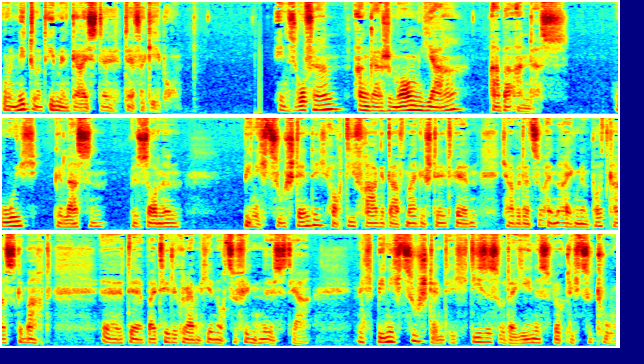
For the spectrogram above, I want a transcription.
und mit und im Geiste der Vergebung. Insofern Engagement ja, aber anders. Ruhig, gelassen, besonnen, bin ich zuständig? Auch die Frage darf mal gestellt werden. Ich habe dazu einen eigenen Podcast gemacht, äh, der bei Telegram hier noch zu finden ist, ja. Ich bin nicht zuständig, dieses oder jenes wirklich zu tun.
